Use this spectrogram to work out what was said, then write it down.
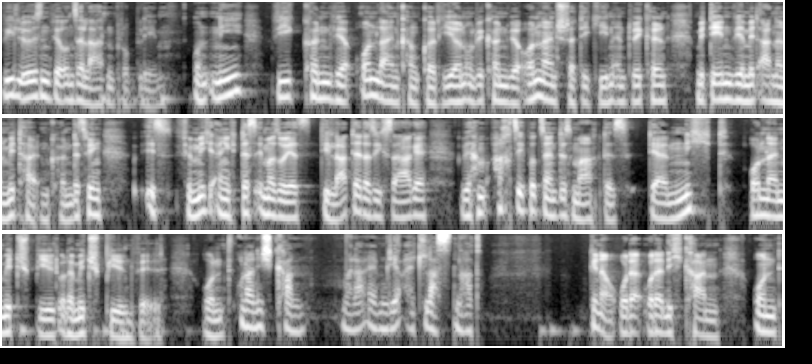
wie lösen wir unser Ladenproblem und nie, wie können wir online konkurrieren und wie können wir Online-Strategien entwickeln, mit denen wir mit anderen mithalten können. Deswegen ist für mich eigentlich das immer so jetzt die Latte, dass ich sage, wir haben 80 Prozent des Marktes, der nicht online mitspielt oder mitspielen will. Und oder nicht kann, weil er eben die Altlasten hat. Genau, oder, oder nicht kann. Und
